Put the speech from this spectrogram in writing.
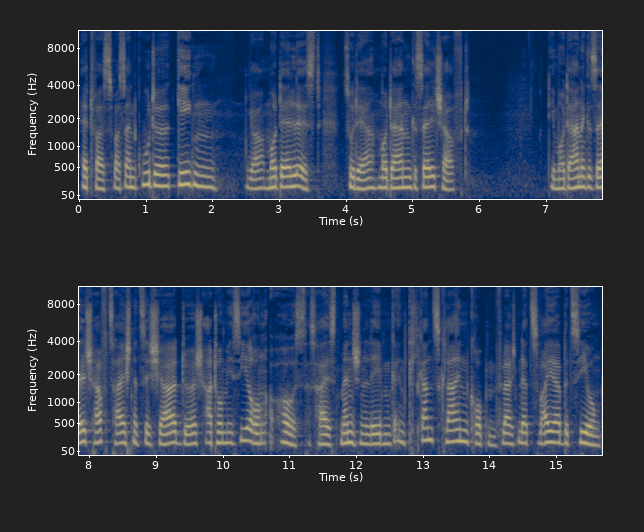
etwas, was ein gutes Gegenmodell ja, ist zu der modernen Gesellschaft. Die moderne Gesellschaft zeichnet sich ja durch Atomisierung aus. Das heißt, Menschen leben in ganz kleinen Gruppen, vielleicht in der Zweierbeziehung.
